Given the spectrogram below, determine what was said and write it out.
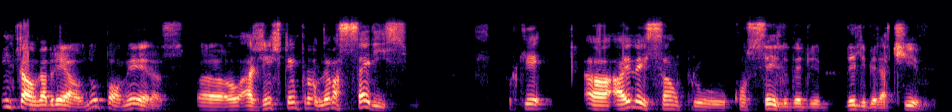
Então, Gabriel, no Palmeiras, uh, a gente tem um problema seríssimo. Porque uh, a eleição para o Conselho Deliberativo,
